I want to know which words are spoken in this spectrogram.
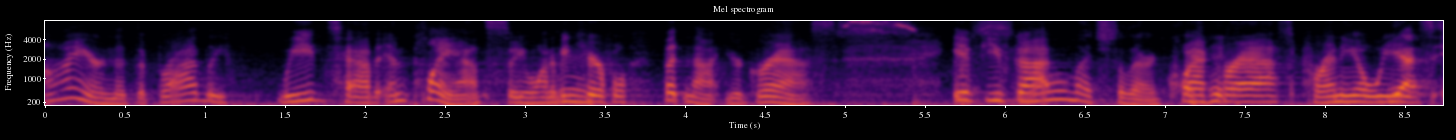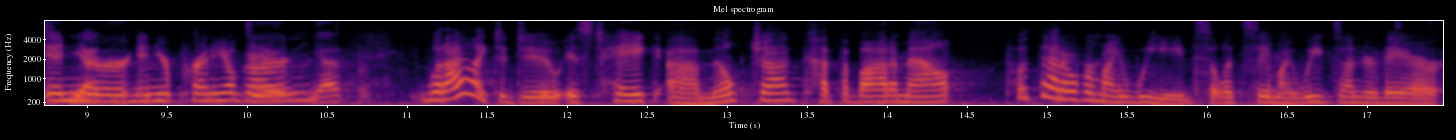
iron that the broadleaf weeds have and plants. So you want to be careful, but not your grass. If you've got so much to learn. quackgrass, perennial weeds Yes, in yeah, your in mhm. your perennial garden. Yep. What I like to do is take a milk jug, cut the bottom out, put that over my weed. So let's say my weed's under there,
